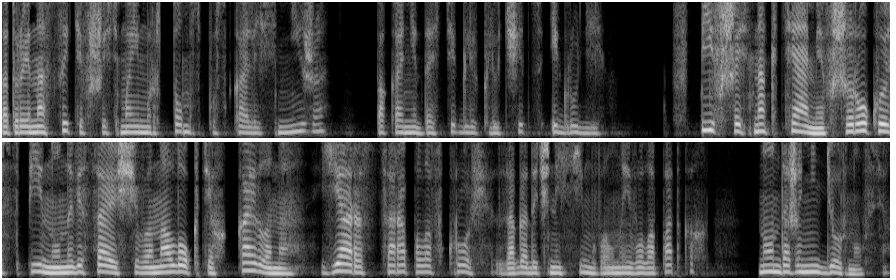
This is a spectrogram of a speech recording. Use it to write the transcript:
которые, насытившись моим ртом, спускались ниже, пока не достигли ключиц и груди. Впившись ногтями в широкую спину нависающего на локтях Кайлона, я расцарапала в кровь загадочный символ на его лопатках, но он даже не дернулся.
